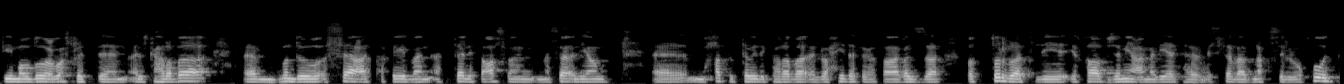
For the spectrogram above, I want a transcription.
في موضوع وفرة الكهرباء آه، منذ الساعة تقريبا الثالثة عصرا مساء اليوم. محطة توليد الكهرباء الوحيدة في قطاع غزة اضطرت لإيقاف جميع عملياتها بسبب نقص الوقود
